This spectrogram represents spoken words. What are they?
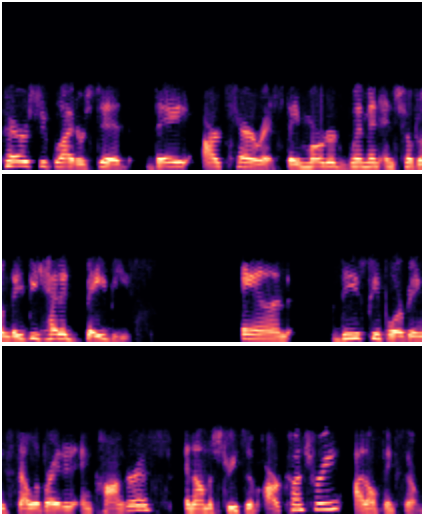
parachute gliders did, they are terrorists. They murdered women and children. They beheaded babies. And these people are being celebrated in Congress and on the streets of our country? I don't think so.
